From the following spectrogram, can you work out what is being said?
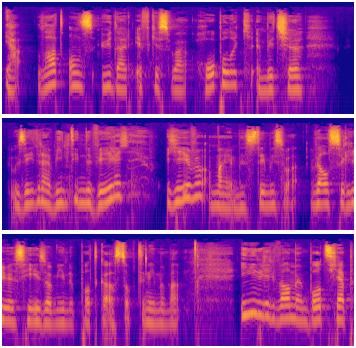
Ja, laat ons u daar even wat hopelijk een beetje, hoe zeg je dat, wind in de veren geven. Maar mijn stem is wel serieus hees om in de podcast op te nemen. Maar in ieder geval, mijn boodschap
